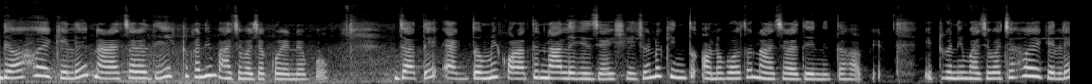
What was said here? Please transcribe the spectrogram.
দেওয়া হয়ে গেলে নাড়াচাড়া দিয়ে একটুখানি ভাজা ভাজা করে নেব। যাতে একদমই কড়াতে না লেগে যায়, সেই জন্য কিন্তু অনবরত নাড়াচাড়া দিয়ে নিতে হবে। একটুখানি ভাজা ভাজা হয়ে গেলে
